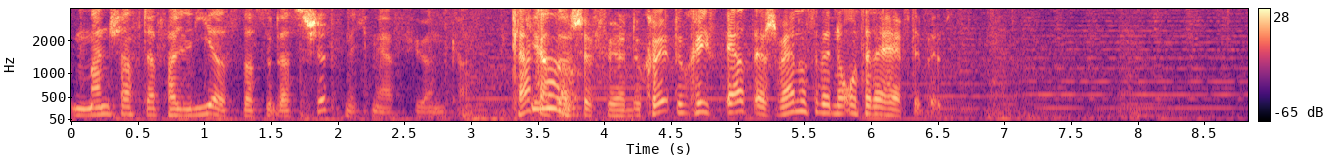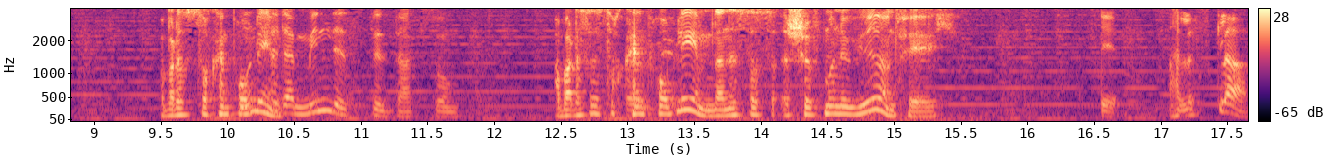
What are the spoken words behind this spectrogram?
Mannschafter verlierst, dass du das Schiff nicht mehr führen kannst. Klar Ja. kannst du das Schiff führen. Du, krieg, du kriegst erst Erschwernisse, wenn du unter der Hälfte bist. Aber das ist doch kein Unter Problem. der Mindestbesatzung. Aber das ist doch kein Problem. Dann ist das Schiff manövrierenfähig. Alles klar.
